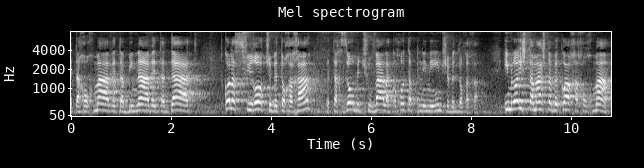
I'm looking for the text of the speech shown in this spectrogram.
את החוכמה ואת הבינה ואת הדעת, כל הספירות שבתוכך ותחזור בתשובה על הכוחות הפנימיים שבתוכך. אם לא השתמשת בכוח החוכמה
